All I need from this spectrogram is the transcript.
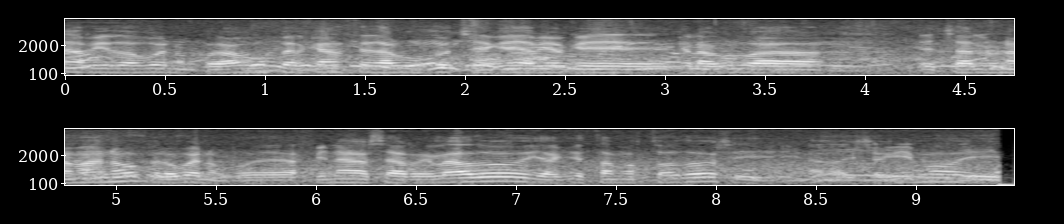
Ha habido, bueno, pues algún percance de algún coche que ya vio que, la grúa echarle una mano, pero bueno, pues al final se ha arreglado y aquí estamos todos y, nada, y seguimos.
